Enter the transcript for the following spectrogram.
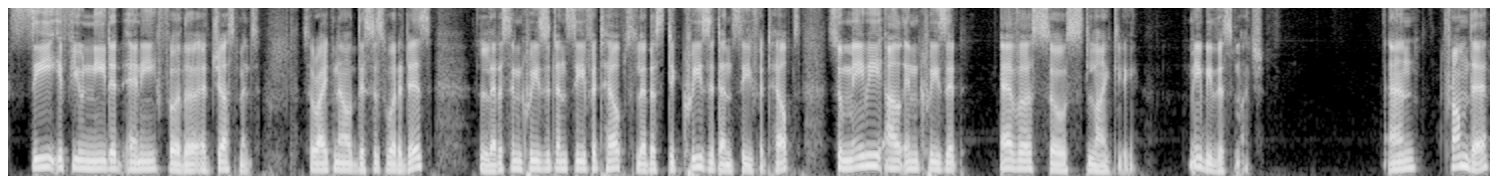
see if you needed any further adjustments. So right now this is what it is. Let us increase it and see if it helps. Let us decrease it and see if it helps. So maybe I'll increase it ever so slightly, maybe this much. And from there,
